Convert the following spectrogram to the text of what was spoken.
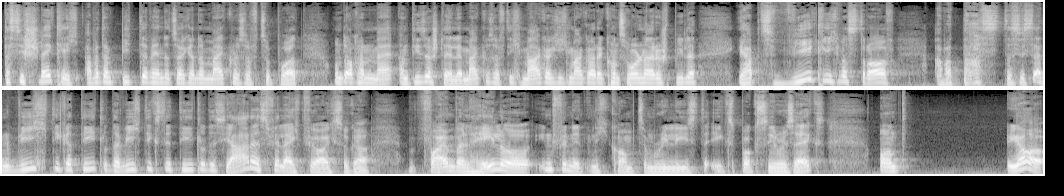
Das ist schrecklich, aber dann bitte wendet euch an den Microsoft Support und auch an, an dieser Stelle. Microsoft, ich mag euch, ich mag eure Konsolen, eure Spiele. Ihr habt wirklich was drauf. Aber das, das ist ein wichtiger Titel, der wichtigste Titel des Jahres vielleicht für euch sogar. Vor allem, weil Halo Infinite nicht kommt zum Release der Xbox Series X. Und ja,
